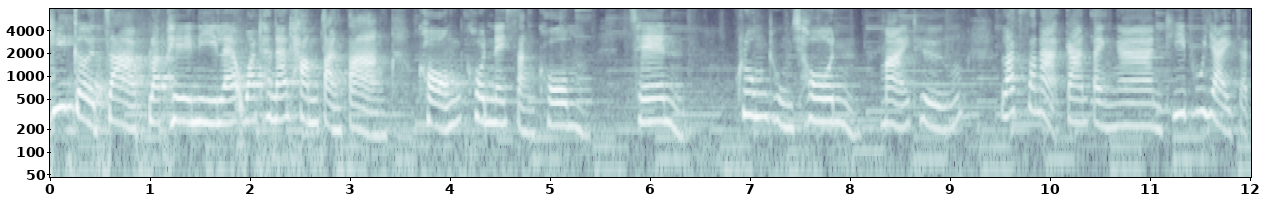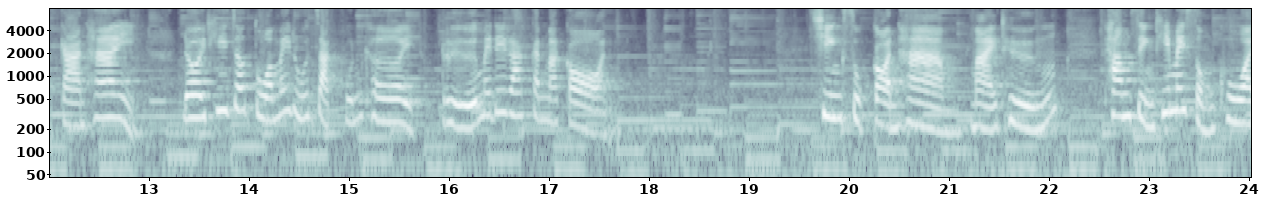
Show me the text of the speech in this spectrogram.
ที่เกิดจากประเพณีและวัฒนธรรมต่างๆ ของคนในสังคม เช่น คลุมถุงชน หมายถึง ลักษณะการแต่งงานที่ผู้ใหญ่จัดการให้ โดยที่เจ้าตัวไม่รู้จักคุ้นเคย หรือไม่ได้รักกันมาก่อน ชิงสุกก่อนหาม หมายถึงทำสิ่งที่ไม่สมควร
